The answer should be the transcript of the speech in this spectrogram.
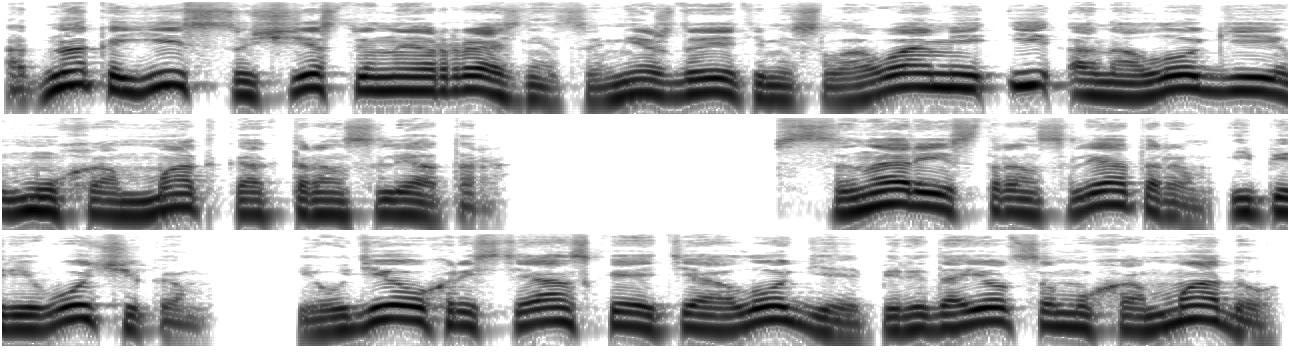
Однако есть существенная разница между этими словами и аналогией «Мухаммад» как транслятор. В сценарии с транслятором и переводчиком иудео-христианская теология передается Мухаммаду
